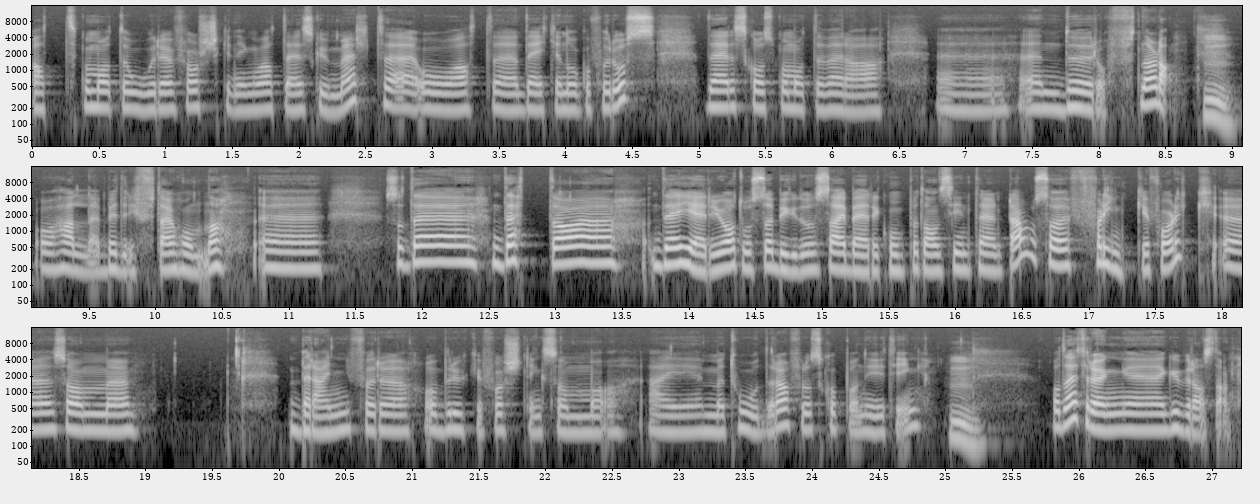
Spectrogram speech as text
at på en måte ordet forskning og at det er skummelt, eh, og at eh, det er ikke noe for oss. Der skal vi på en måte være eh, en døråpner, da, Mm. og holde bedrifter i hånda. Eh, så det, dette det gjør jo at vi har bygd oss ei bedre kompetanse internt, da, og så er flinke folk eh, som eh, brenner for å, bruke forskning som ei metode da, for å skape nye ting. Mm. Og det trenger Gudbrandsdalen.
